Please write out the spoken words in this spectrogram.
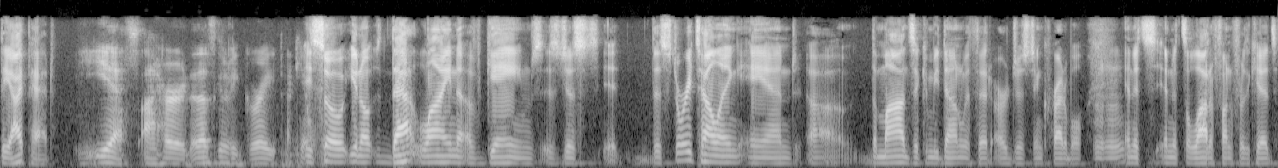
the iPad. Yes, I heard. That's going to be great. Can't. wait. So you know that line of games is just it, the storytelling and uh, the mods that can be done with it are just incredible, Mhm. and it's and it's a lot of fun for the kids.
